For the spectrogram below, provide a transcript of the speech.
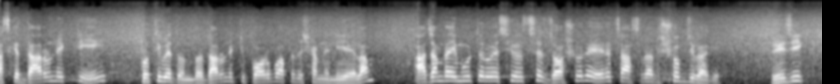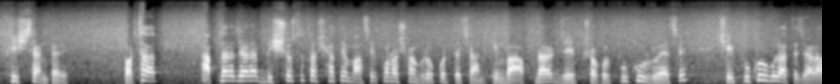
আজকে দারুণ একটি প্রতিবেদন বা দারুণ একটি পর্ব আপনাদের সামনে নিয়ে এলাম। আজ আমরা এই মুহূর্তে রয়েছি হচ্ছে যশোরের চাষরার সবজিবাগে রিজিক ফিশ সেন্টারে। অর্থাৎ আপনারা যারা বিশ্বস্ততার সাথে মাছের পোনা সংগ্রহ করতে চান কিংবা আপনার যে সকল পুকুর রয়েছে, সেই পুকুরগুলোতে যারা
